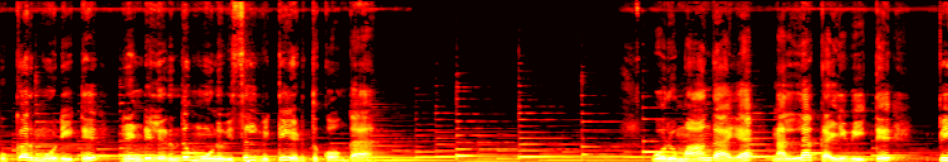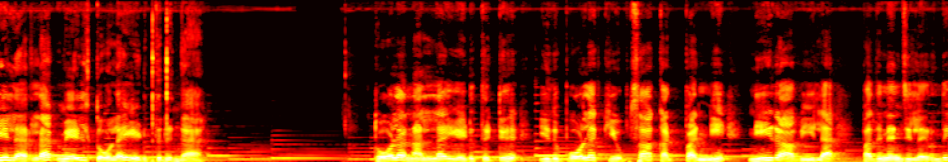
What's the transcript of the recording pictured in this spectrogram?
குக்கர் மூடிட்டு ரெண்டிலிருந்து மூணு விசில் விட்டு எடுத்துக்கோங்க. ஒரு மாங்காயை நல்லா கழுவிட்டு பீலரில் மேல் தோலை எடுத்துடுங்க. தோலை நல்லா எடுத்துட்டு இது போல் க்யூப்ஸாக கட் பண்ணி நீராவியில் பதினஞ்சிலிருந்து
